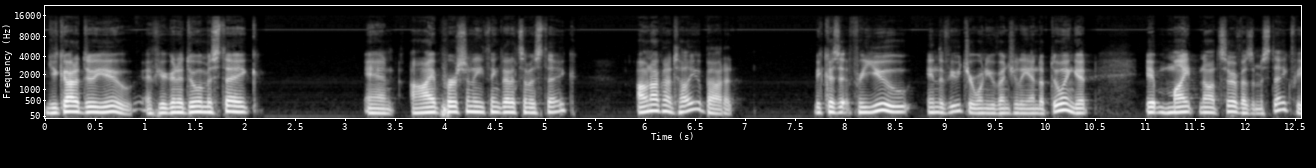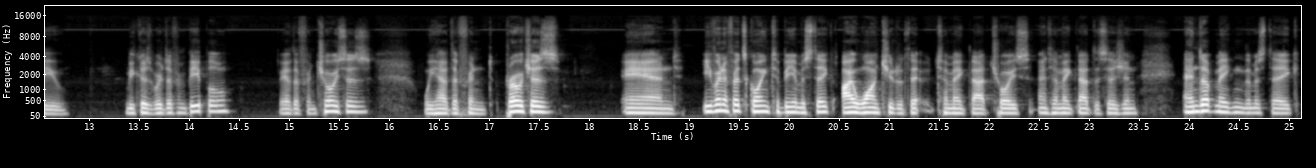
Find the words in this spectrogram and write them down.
you got to do you. If you're going to do a mistake, and I personally think that it's a mistake, I'm not going to tell you about it because it, for you in the future, when you eventually end up doing it, it might not serve as a mistake for you because we're different people. We have different choices. We have different approaches. And even if it's going to be a mistake, I want you to, th- to make that choice and to make that decision, end up making the mistake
